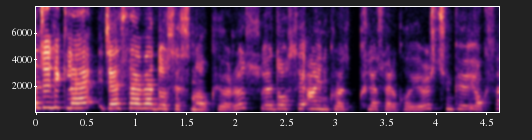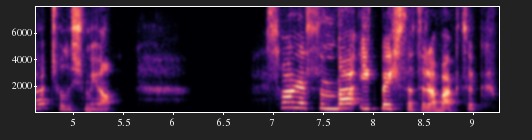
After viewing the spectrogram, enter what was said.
Öncelikle CSV dosyasını okuyoruz ve dosyayı aynı klasöre koyuyoruz çünkü yoksa çalışmıyor. Sonrasında ilk 5 satıra baktık.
